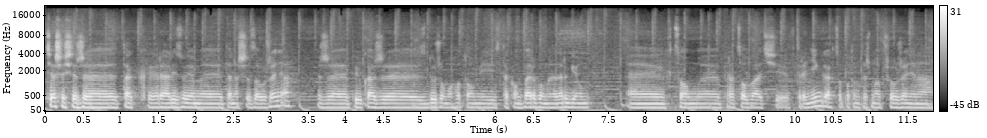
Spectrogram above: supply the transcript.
Cieszę się, że tak realizujemy te nasze założenia, że piłkarze z dużą ochotą i z taką werwą, energią e, chcą e, pracować w treningach, co potem też ma przełożenie na,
